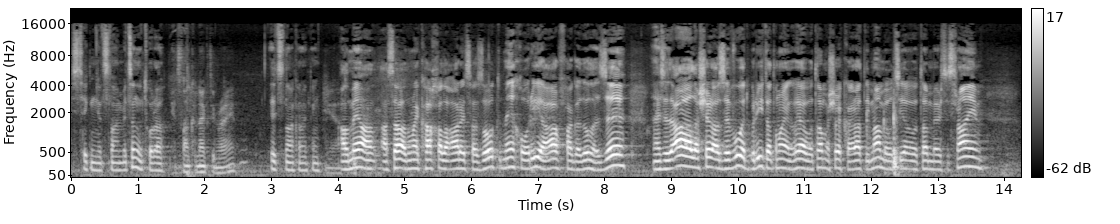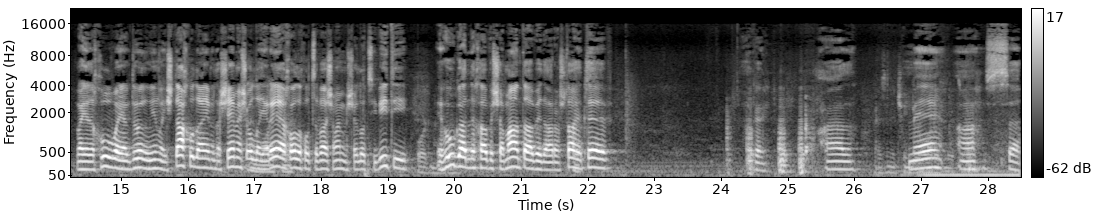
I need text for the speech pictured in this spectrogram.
It's taking its time. It's in the Torah. It's not connecting, right? It's not connecting. Al asa Adonai kacha la'aretz hazot me chori ha'af hagadol hazeh. And it says, ah, Al asher azevu et brit Adonai Elohei avotam asher karat imam ve'otzia avotam be'eretz Mitzrayim. וילכו ויעבדו אלוהים וישתחו להם אל השמש או לירח או לכל צבא השמיים אשר לא ציוויתי והוא גד לך ושמעת ודרשת היטב. אוקיי. על Why isn't it changing? מעשה.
